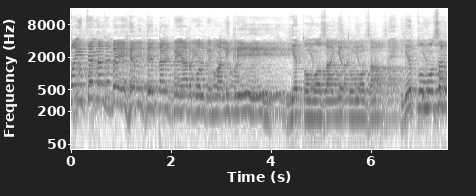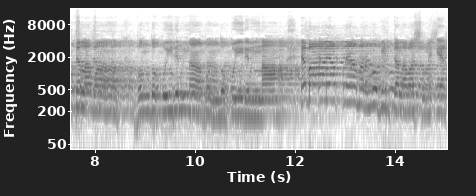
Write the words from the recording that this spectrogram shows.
লাফাইতে থাকবে, হেলতে থাকবে, আর বলবে, মালিক রে, এত মজা এত মজা, এত মজার তেলাওয়াত, বন্ধ কইরেন না, বন্ধ কইরেন না। এবার আপনি আমার নবীর তেলাওয়া শুনে এক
